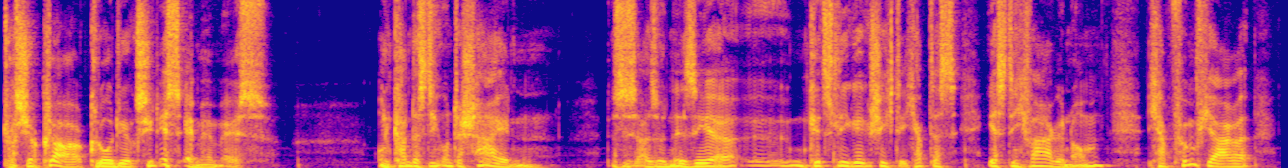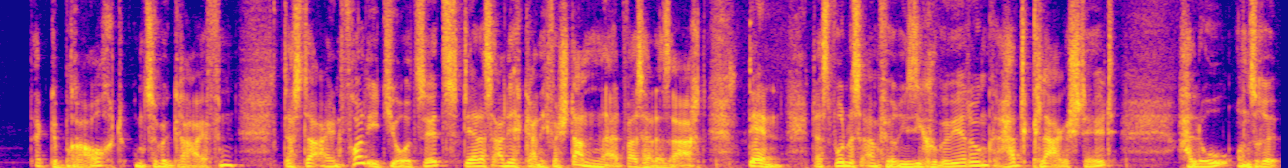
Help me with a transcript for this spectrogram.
das ist ja klar, Chlordioxid ist MMS. Und kann das nicht unterscheiden. Das ist also eine sehr äh, kitzlige Geschichte. Ich habe das erst nicht wahrgenommen. Ich habe fünf Jahre gebraucht, um zu begreifen, dass da ein Vollidiot sitzt, der das eigentlich gar nicht verstanden hat, was er da sagt. Denn das Bundesamt für Risikobewertung hat klargestellt, hallo, unsere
